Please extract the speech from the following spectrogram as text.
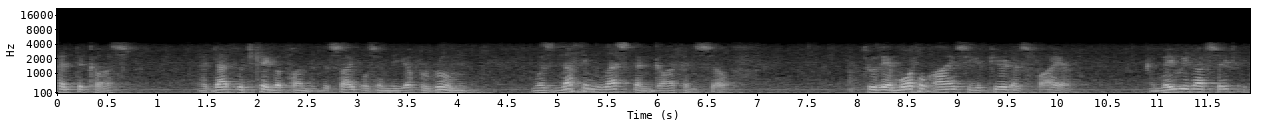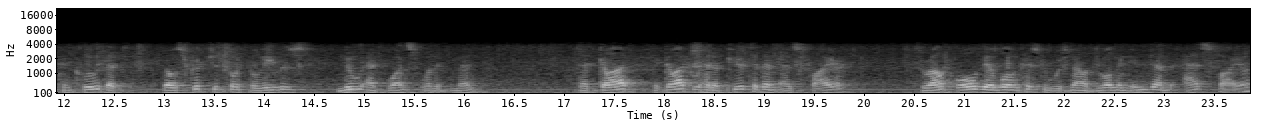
Pentecost, and that which came upon the disciples in the upper room was nothing less than God himself. To their mortal eyes he appeared as fire. And may we not safely conclude that those scripture taught believers knew at once what it meant? That God, the God who had appeared to them as fire, throughout all their long history was now dwelling in them as fire.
